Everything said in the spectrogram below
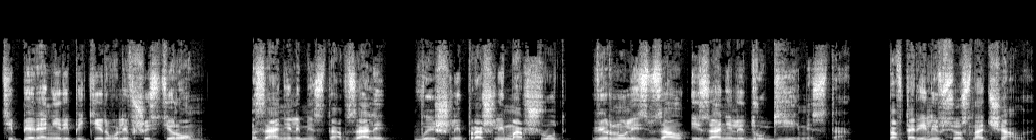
Теперь они репетировали в шестером. Заняли места в зале, вышли, прошли маршрут, вернулись в зал и заняли другие места. Повторили все сначала.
